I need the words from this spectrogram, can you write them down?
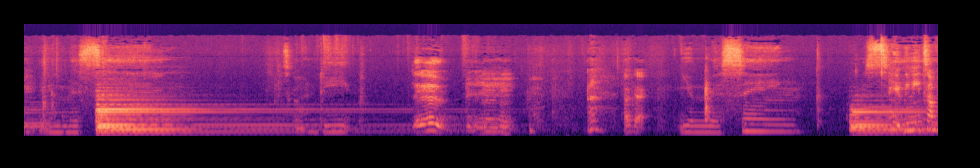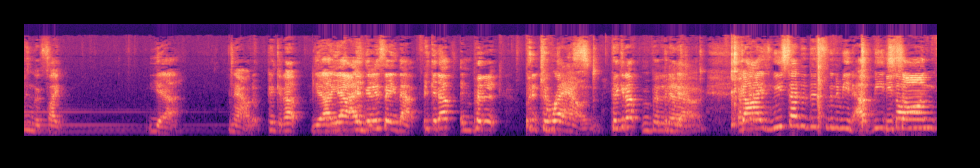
you're missing. It's going deep. Mhm. Okay. You're missing. We need something that's like Yeah. now to pick it up. Yeah, yeah, I was And gonna say that. Pick it up and put it put it to down. rest. Pick it up and put it, Put it down. down. Okay. Guys, we said that this is going to be an upbeat Beat song. song.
